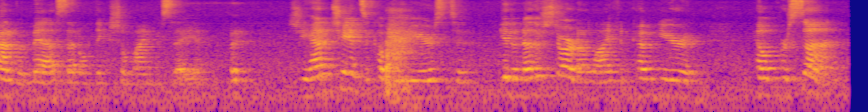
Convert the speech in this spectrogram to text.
kind of a mess. I don't think she'll mind me saying. But she had a chance a couple of years to get another start on life and come here and help her son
